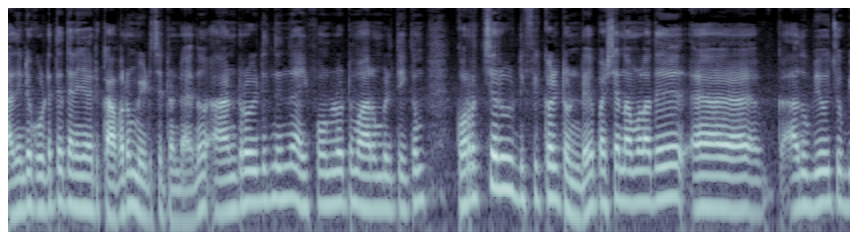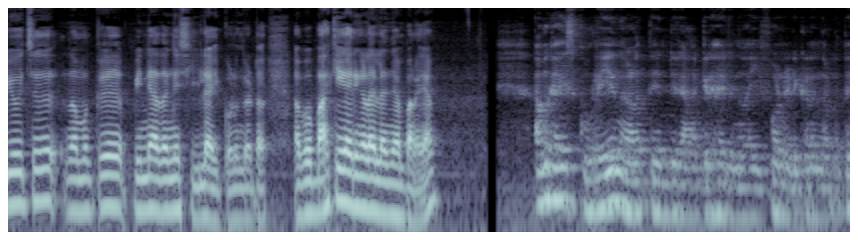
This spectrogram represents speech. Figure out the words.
അതിന്റെ കൂട്ടത്തിൽ തന്നെ ഞാൻ ഒരു കവറും മേടിച്ചിട്ടുണ്ടായിരുന്നു. ആൻഡ്രോയിഡിൽ നിന്ന് ഐഫോണിലോട്ട് മാറുമ്പോഴത്തേക്കും കുറച്ചൊരു ഡിഫിക്കൾട്ട് ഉണ്ട്. പക്ഷേ നമ്മളത് അത് ഉപയോഗിച്ച് ഉപയോഗിച്ച് നമുക്ക് പിന്നെ അതങ്ങ് ശീലമായിക്കോളും കേട്ടോ. അപ്പോൾ ബാക്കി കാര്യങ്ങളെല്ലാം ഞാൻ പറയാം. അപ്പോൾ ഗൈസ് കുറേ നാളത്തെ എന്റെ ഒരു ആഗ്രഹമായിരുന്നു ഐഫോൺ എടുക്കണം എന്നുള്ളത്.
